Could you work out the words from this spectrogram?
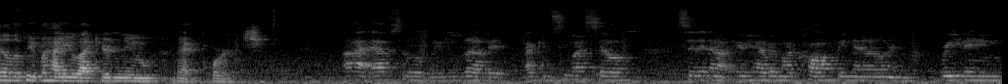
Tell the people how you like your new back porch. I absolutely love it. I can see myself sitting out here having my coffee now and reading.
